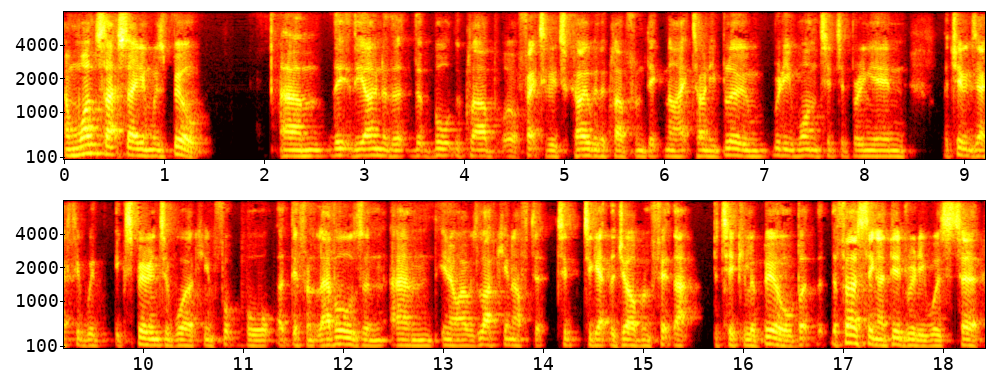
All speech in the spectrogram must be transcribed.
And once that stadium was built um, the the owner that, that bought the club or effectively took over the club from Dick Knight Tony Bloom really wanted to bring in the chief executive with experience of working in football at different levels. And and you know I was lucky enough to to, to get the job and fit that particular bill. But the first thing I did really was to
